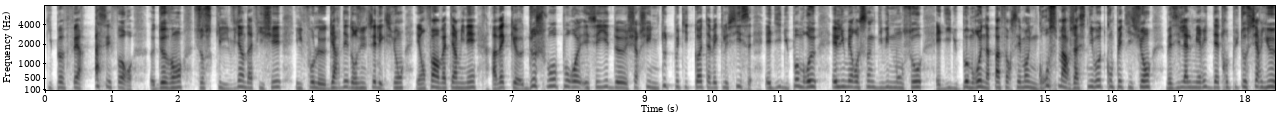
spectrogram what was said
qui peuvent faire assez fort devant sur ce qu'il vient d'afficher. Il faut le garder dans une sélection. Et enfin, on va terminer avec deux chevaux pour essayer de chercher une toute petite cote avec le 6, Eddie du Pomereux et le numéro 5, Divine Monceau. Eddie du Pomereux n'a pas forcément une grosse marge à ce niveau de compétition, mais il a le mérite d'être plutôt sérieux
